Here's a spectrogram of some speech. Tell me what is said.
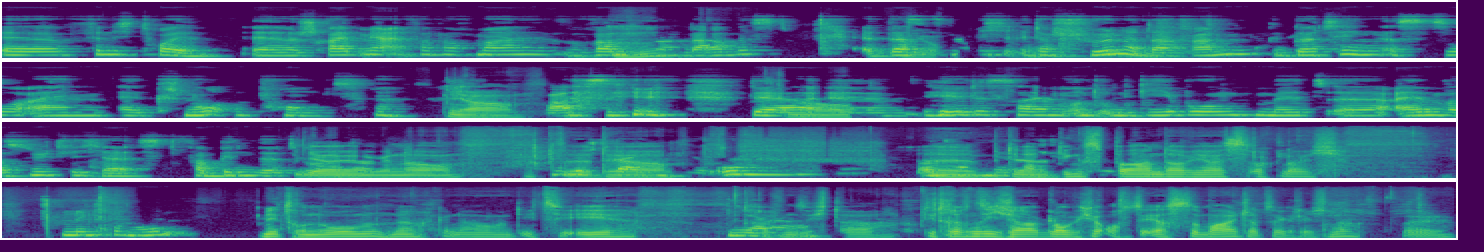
äh, finde ich toll. Äh, schreib mir einfach nochmal, wann Mhm. du dann da bist. Das Ja. ist nämlich das Schöne daran. Göttingen ist so ein äh, Knotenpunkt Ja, quasi, der Genau. ähm, Hildesheim und Umgebung mit äh, allem, was südlicher ist, verbindet. ja, ja, genau. äh, der um äh, haben mit der Dingsbahn da, wie heißt es auch gleich? Metronom. Metronom, ne, genau, und ICE Ja, treffen sich da. Die treffen sich ja, glaube ich, auch das erste Mal tatsächlich, ne? Weil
